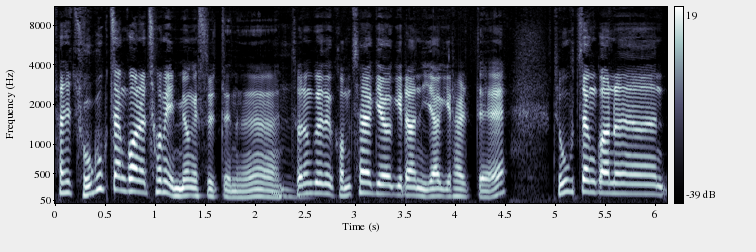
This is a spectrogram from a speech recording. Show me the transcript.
사실 조국 장관을 처음에 임명했을 때는 음. 저는 그래도 검찰 개혁이라는 이야기를 할때 조국 장관은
